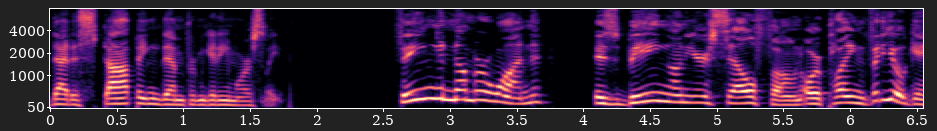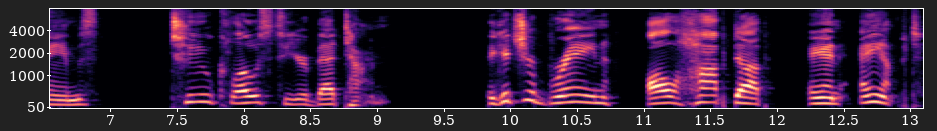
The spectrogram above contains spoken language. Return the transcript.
that is stopping them from getting more sleep. Thing number one is being on your cell phone or playing video games too close to your bedtime. It gets your brain all hopped up and amped.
